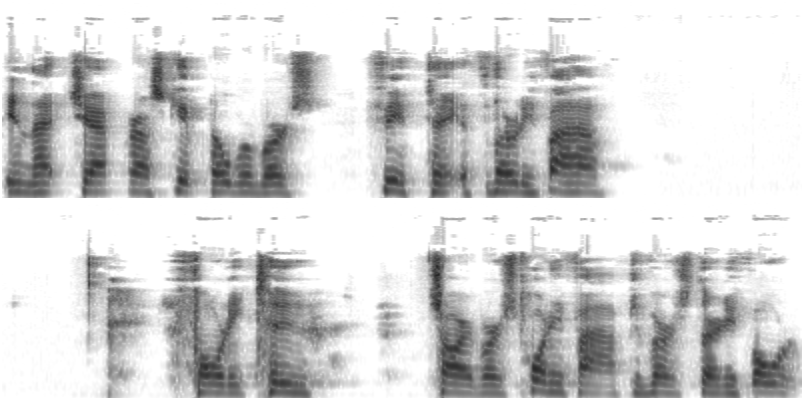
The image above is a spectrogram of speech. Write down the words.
in that chapter. I skipped over verse 15, 35, 42, sorry, verse 25 to verse 34.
